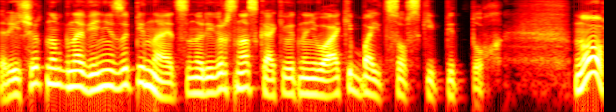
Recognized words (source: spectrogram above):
Ричард на мгновение запинается, но Риверс наскакивает на него аки бойцовский петух — «Ну,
